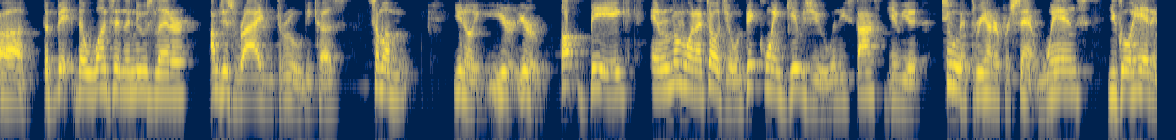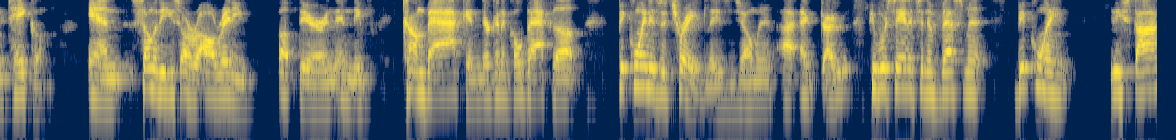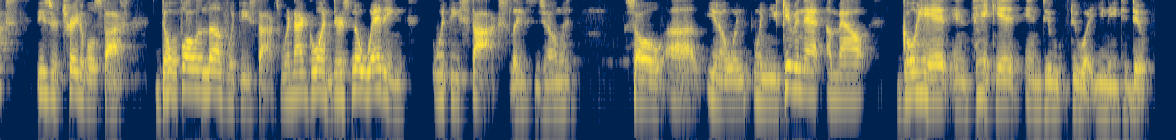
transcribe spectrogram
uh, the the ones in the newsletter, I'm just riding through because some of them, you know, you're you're up big. And remember what I told you, when Bitcoin gives you, when these stocks give you two and three hundred percent wins, you go ahead and take them. And some of these are already up there, and, and they've come back, and they're going to go back up. Bitcoin is a trade, ladies and gentlemen. I, I, I, people are saying it's an investment. Bitcoin, these stocks, these are tradable stocks. Don't fall in love with these stocks. We're not going. There's no wedding with these stocks, ladies and gentlemen. So, uh, you know, when, when you're given that amount, go ahead and take it and do, do what you need to do.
